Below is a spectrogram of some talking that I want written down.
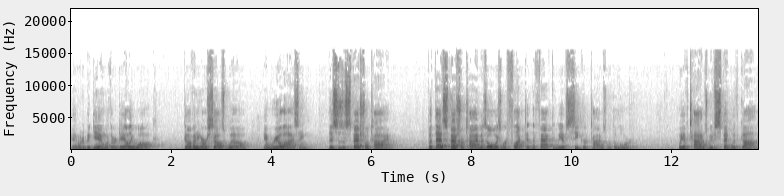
It ought to begin with our daily walk, governing ourselves well, and realizing this is a special time. But that special time is always reflected in the fact that we have secret times with the Lord. We have times we've spent with God.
